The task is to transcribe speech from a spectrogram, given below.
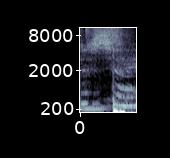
to say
